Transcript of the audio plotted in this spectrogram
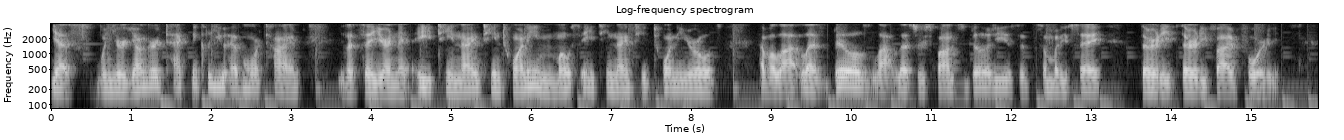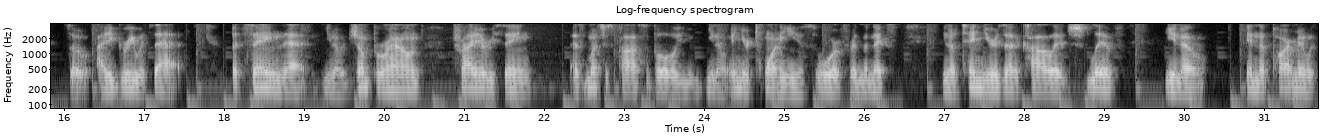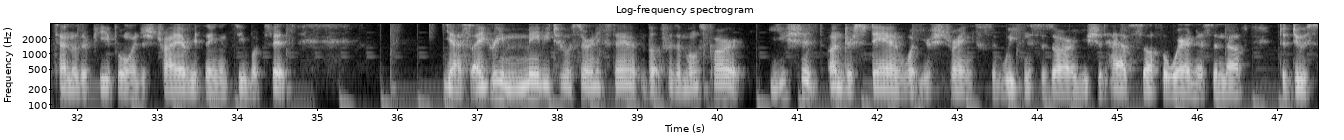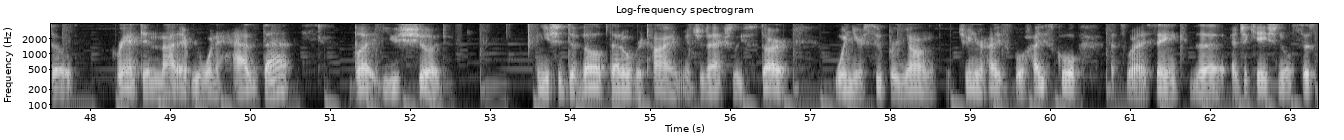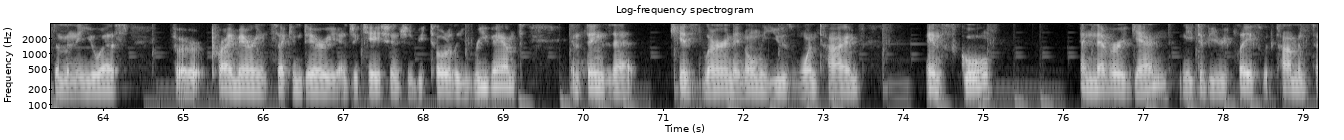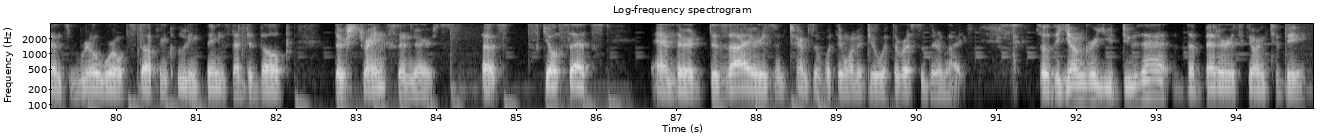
Yes, when you're younger, technically you have more time. Let's say you're in 18, 19, 20. Most 18, 19, 20 year olds have a lot less bills, a lot less responsibilities than somebody, say, 30, 35, 40. So I agree with that. But saying that, you know, jump around, try everything as much as possible, you you know, in your 20s or for the next, you know, 10 years out of college, live, you know, in an apartment with 10 other people and just try everything and see what fits. Yes, I agree maybe to a certain extent, but for the most part, you should understand what your strengths and weaknesses are. You should have self awareness enough to do so. Granted, not everyone has that, but you should. And you should develop that over time. It should actually start when you're super young, junior high school, high school. That's where I think the educational system in the US for primary and secondary education should be totally revamped and things that kids learn and only use one time in school and never again need to be replaced with common sense, real world stuff, including things that develop their strengths and their uh, skill sets and their desires in terms of what they want to do with the rest of their life. So, the younger you do that, the better it's going to be.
